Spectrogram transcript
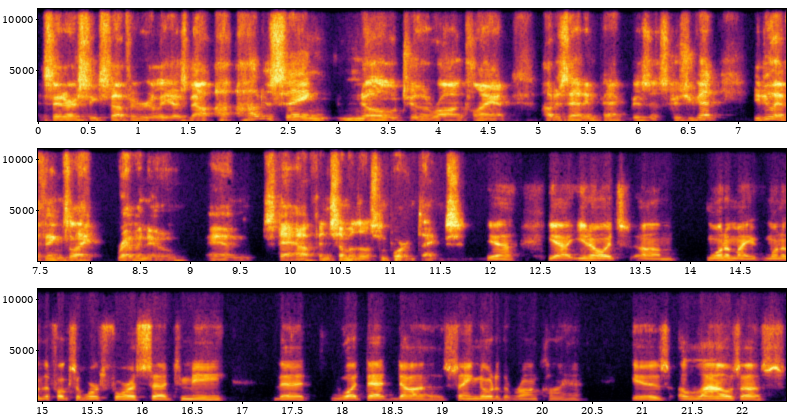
It's interesting stuff. It really is. Now, how does saying no to the wrong client, how does that impact business? Because you get, you do have things like revenue and staff and some of those important things. Yeah. Yeah. You know, it's um, one of my, one of the folks that works for us said to me that what that does, saying no to the wrong client, is allows us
